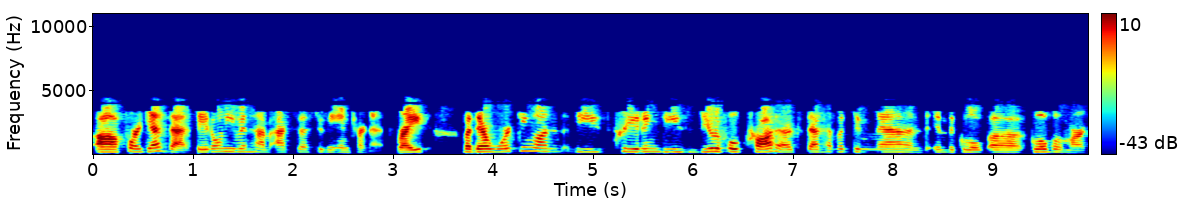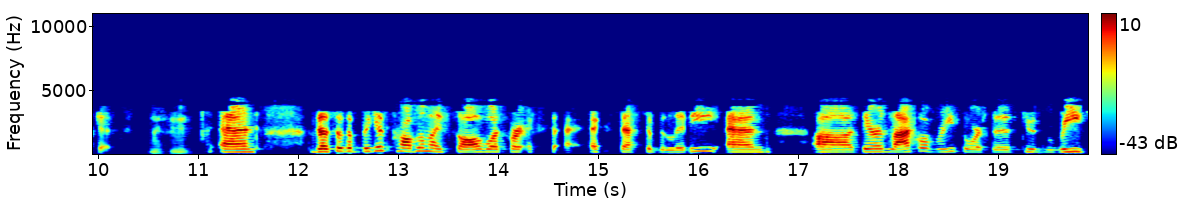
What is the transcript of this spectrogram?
Uh, forget that. They don't even have access to the internet, right? But they're working on these, creating these beautiful products that have a demand in the glo- uh, global market. Mm-hmm. And the, so the biggest problem I saw was for ex- accessibility and uh, their lack of resources to reach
